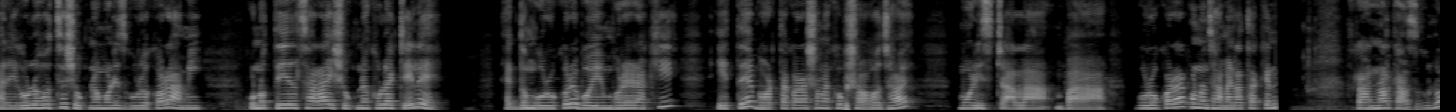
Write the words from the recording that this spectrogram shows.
আর এগুলো হচ্ছে শুকনো মরিচ গুঁড়ো করা। আমি কোনো তেল ছাড়া এই শুকনো খোলায় টেলে একদম গুঁড়ো করে বয়ম ভরে রাখি। এতে ভর্তা করার সময় খুব সহজ হয়। মরিচ টালা বা গুঁড়ো করার কোনো ঝামেলা থাকে না। রান্নার কাজগুলো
